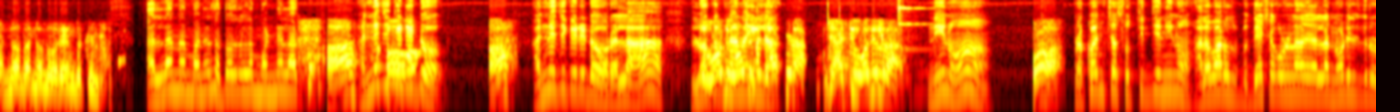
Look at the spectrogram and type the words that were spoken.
ಹನ್ನೊಂದ್ ಹನ್ನೊಂದುವರೆ ಹಂಗ್ ಬರ್ತೀನಿ ಅಲ್ಲ ನಮ್ಮ ಮನೇಲಿ ಸತ್ತೋದ್ರೆಲ್ಲ ಮಣ್ಣೆಲ್ಲ ಆ? ಅನ್ಎಜುಕೇಟೆಡ್ ಆ? ಅನ್ಎಜುಕೇಟೆಡ್ ಅವರೆಲ್ಲ ಲೋಕ ಜ್ಞಾನ ಇಲ್ಲ. ಜಾಸ್ತಿನ. ಜಾಸ್ತಿ ಓದಿಲ್ರ? ನೀನು ಓ. ಪ್ರಪಂಚ ಸುತ್ತಿದ್ಯ ನೀನು? ಹಲವಾರು ದೇಶಗಳನ್ನ ಎಲ್ಲ ನೋಡಿದ್ರು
